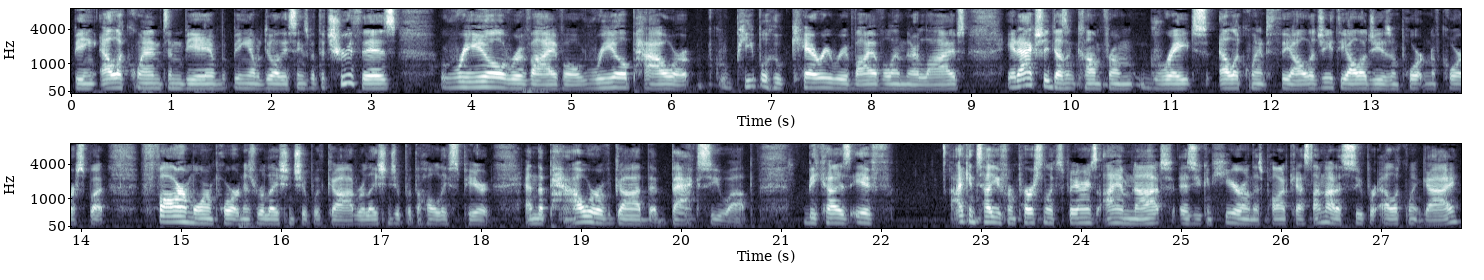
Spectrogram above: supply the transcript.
being eloquent and being able, being able to do all these things. But the truth is, real revival, real power, people who carry revival in their lives, it actually doesn't come from great, eloquent theology. Theology is important, of course, but far more important is relationship with God, relationship with the Holy Spirit, and the power of God that backs you up. Because if I can tell you from personal experience, I am not, as you can hear on this podcast, I'm not a super eloquent guy.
